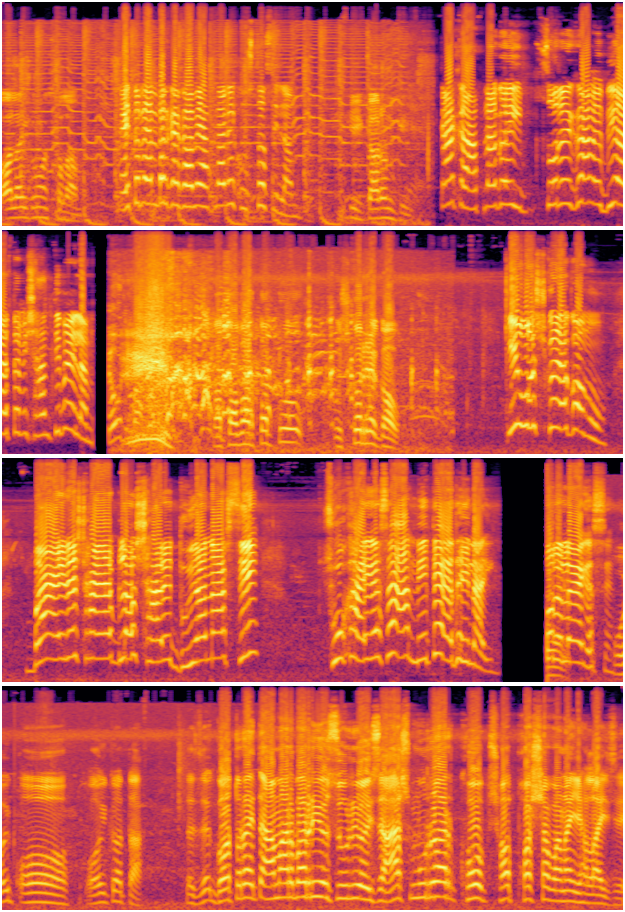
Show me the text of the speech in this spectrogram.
ওয়ালাইকুম আসসালাম। এই তো মেম্বার কাকা আমি আপনারই খুঁজতেছিলাম। কি কারণ কি? কাকা আপনার ওই চোরের গ্রামে বিয়ে হয়তো আমি শান্তি পাইলাম কথাবার্তা একটু উস্কর রে কও কি উস করে কমু? বাইরে সায়া ব্লাউজ শাড়ি ধুইয়া নাড়ছি শুকাই গেছে আর নিতে নাই। চলে লয়ে গেছে। ওই ও ওই কথা। গত রাইতে আমার বাড়িও চুরি হয়েছে আসমুরার সব ফসা বানাই হেলাইছে।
